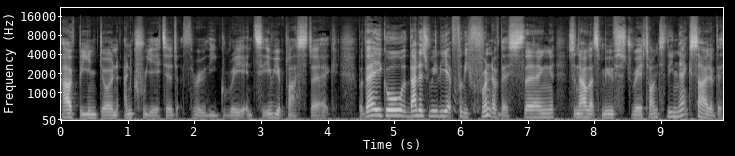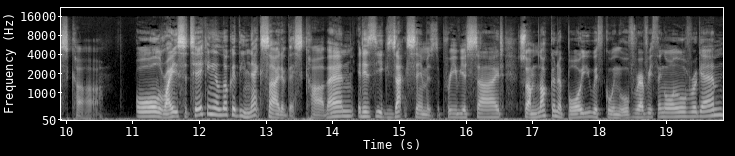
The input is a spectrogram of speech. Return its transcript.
have been done and created through the grey interior plastic. But there you go, that is really it for the front of this thing, so now let's move straight on to the next side of this car. Alright, so taking a look at the next side of this car then, it is the exact same as the previous side, so I'm not going to bore you with going over everything all over again.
